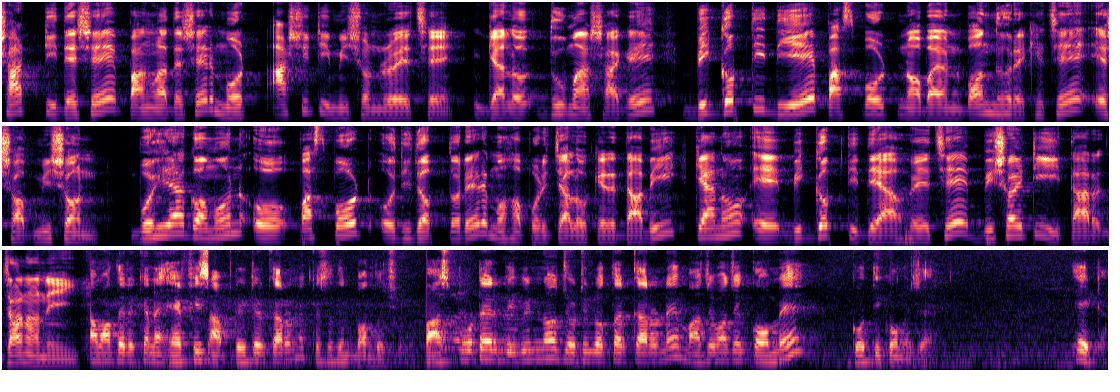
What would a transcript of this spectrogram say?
ষাটটি দেশে বাংলাদেশের মোট আশিটি মিশন রয়েছে। গেল দু মাস আগে বিজ্ঞপ্তি দিয়ে পাসপোর্ট, নবায়ন বন্ধ রেখেছে এসব মিশন। বহিরাগমন ও পাসপোর্ট অধিদপ্তরের মহাপরিচালকের দাবি, কেন এ বিজ্ঞপ্তি দেয়া হয়েছে বিষয়টি তার জানা নেই। আমাদের এখানে অফিস আপডেটের কারণে কিছুদিন বন্ধ ছিল। পাসপোর্টের বিভিন্ন জটিলতার কারণে মাঝে মাঝে কমে গতি কমে যায়। এটা।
